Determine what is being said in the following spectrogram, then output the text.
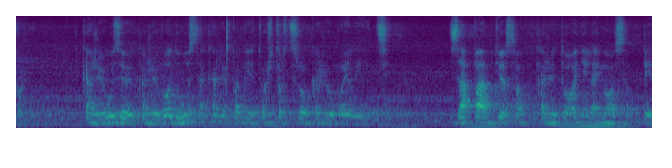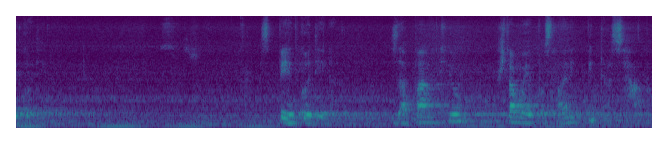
polju. Kaže, uzeo je, kaže, vodu u usta, kaže, pa mi je to štrcno, kaže, u moje lice. Zapamtio sam, kaže, to od njega, imao sam pet godina. S pet godina. Zapamtio šta mu je poslanik, pita sahaba.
